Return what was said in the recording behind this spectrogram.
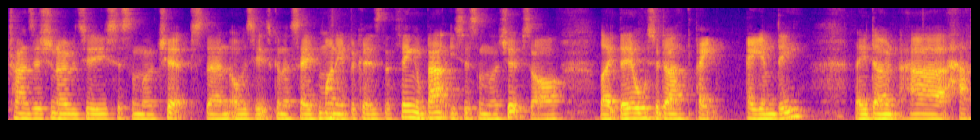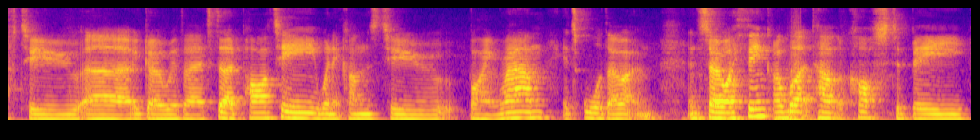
transition over to system on chips, then obviously it's gonna save money because the thing about these system on chips are like they also don't have to pay AMD. They don't ha- have to uh, go with a third party when it comes to buying RAM. It's all their own. And so I think I worked out the cost to be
